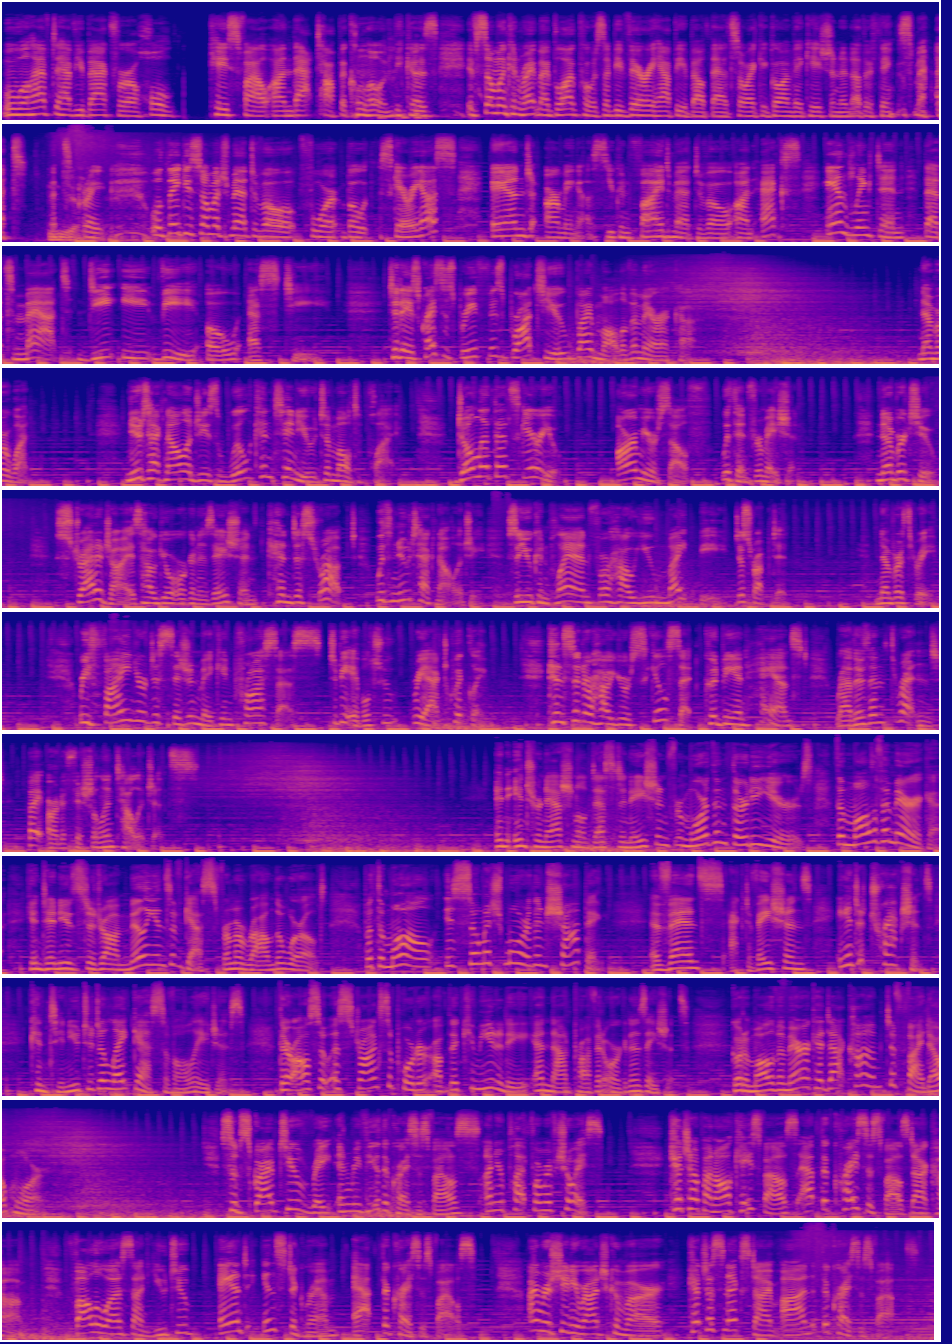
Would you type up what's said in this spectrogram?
Well, we'll have to have you back for a whole case file on that topic alone because if someone can write my blog post, I'd be very happy about that so I could go on vacation and other things, Matt. That's yeah. great. Well, thank you so much, Matt Devost, for both scaring us and arming us. You can find Matt Devost on X and LinkedIn. That's Matt, D E V O S T. Today's Crisis Brief is brought to you by Mall of America. Number one. New technologies will continue to multiply. Don't let that scare you. Arm yourself with information. Number two, strategize how your organization can disrupt with new technology so you can plan for how you might be disrupted. Number three, refine your decision making process to be able to react quickly. Consider how your skill set could be enhanced rather than threatened by artificial intelligence. An international destination for more than 30 years, the Mall of America continues to draw millions of guests from around the world. But the mall is so much more than shopping. Events, activations, and attractions continue to delight guests of all ages. They're also a strong supporter of the community and nonprofit organizations. Go to mallofamerica.com to find out more. Subscribe to, rate, and review the Crisis Files on your platform of choice. Catch up on all case files at thecrisisfiles.com. Follow us on YouTube and Instagram at The Crisis Files. I'm Roshini Rajkumar. Catch us next time on The Crisis Files.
